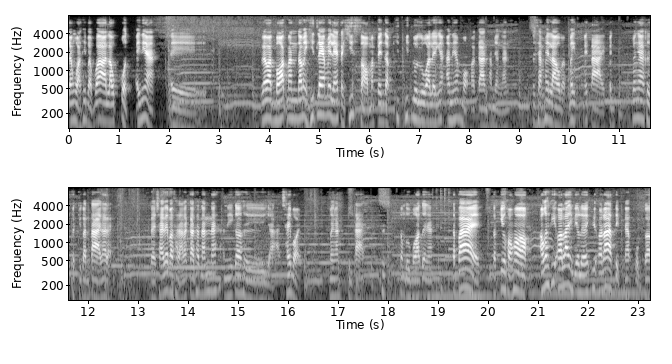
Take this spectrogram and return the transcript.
จังหวะที่แบบว่าเรากดไอเนี่ยเอแล้วว่าบอสมันดาเมจฮิตแรกไม่แรงแต่ฮิตสองมันเป็นแบบฮิตฮิตรัวๆอะไรเงี้ยอันเนี้ยเหมาะกับการทำอย่างนั้นจะทำให้เราแบบไม่ไม่ตายเป็นง่ายๆคือสกิลการตายนั่นแหละ แต่ใช้ได้บางสถานการณ์เท่านั้นนะ อันนี้ก็คืออย่าใช้บ่อย ไม่งั้นคุณตาย ต้องดูบอสด้วยนะ ต่อไปสกิลของหอก เอาแค่พี่ออร่าอย่างเดียวเลย พี่ออร่าสิบนะผมก็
